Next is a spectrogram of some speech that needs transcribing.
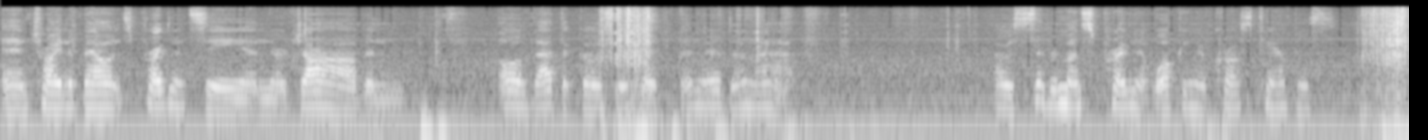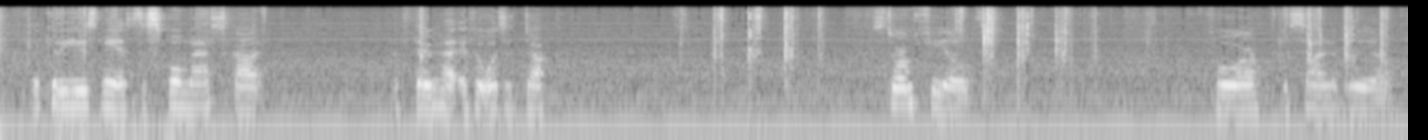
and trying to balance pregnancy and their job and all of that that goes with it. Been there, done that. I was seven months pregnant walking across campus. They could have used me as the school mascot if they had if it was a duck. Stormfield for the sign of Leo.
